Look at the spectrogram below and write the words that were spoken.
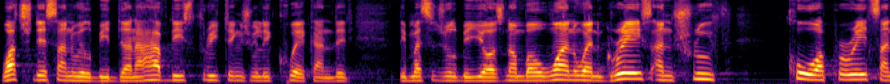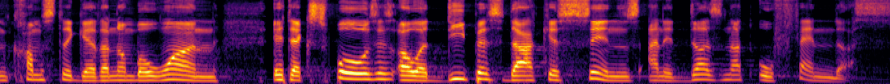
Watch this and we'll be done. I have these three things really quick and the, the message will be yours. Number one, when grace and truth cooperates and comes together, number one, it exposes our deepest, darkest sins and it does not offend us.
